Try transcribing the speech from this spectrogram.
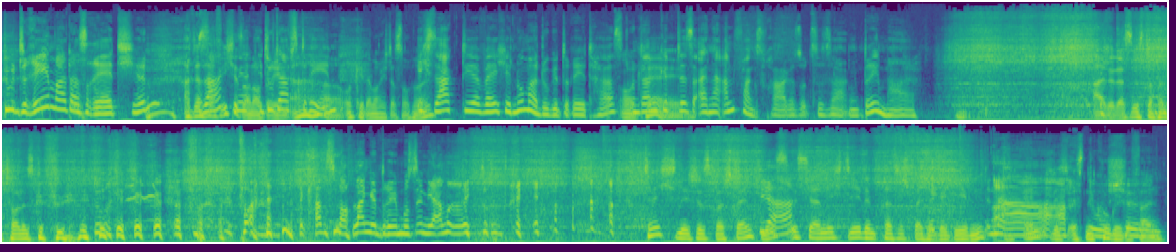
Du dreh mal das Rädchen. Ach, das darf ich jetzt auch noch drehen. Du darfst ah, drehen. Okay, dann mache ich das auch mal. Ich sag dir, welche Nummer du gedreht hast okay. und dann gibt es eine Anfangsfrage sozusagen. Dreh mal. Also das ist doch ein tolles Gefühl. Vor allem, da kannst du noch lange drehen, musst in die andere Richtung drehen. Technisches Verständnis ja. ist ja nicht jedem Pressesprecher gegeben. Na, ach, endlich ist eine Kugel schön. gefallen.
